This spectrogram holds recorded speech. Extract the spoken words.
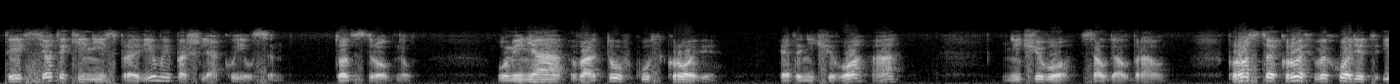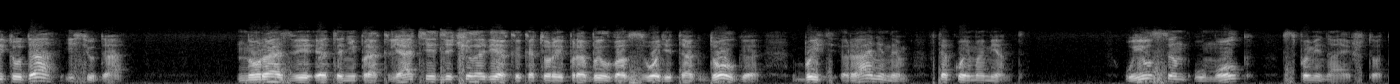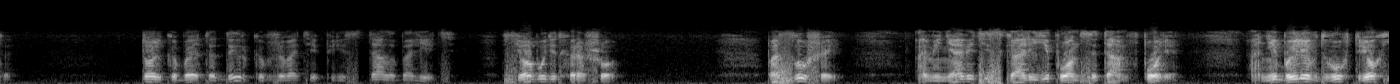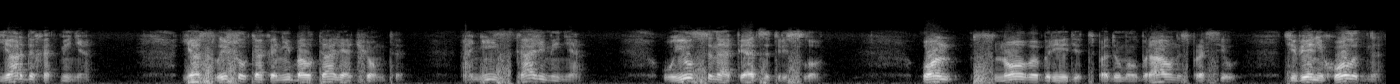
«Ты все-таки неисправимый пошляк, Уилсон!» Тот вздрогнул. «У меня во рту вкус крови. Это ничего, а?» «Ничего», — солгал Браун. Просто кровь выходит и туда, и сюда. Но разве это не проклятие для человека, который пробыл во взводе так долго, быть раненым в такой момент? Уилсон умолк, вспоминая что-то. Только бы эта дырка в животе перестала болеть. Все будет хорошо. Послушай, а меня ведь искали японцы там, в поле. Они были в двух-трех ярдах от меня. Я слышал, как они болтали о чем-то. Они искали меня. Уилсона опять затрясло. «Он снова бредит», — подумал Браун и спросил. «Тебе не холодно?»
